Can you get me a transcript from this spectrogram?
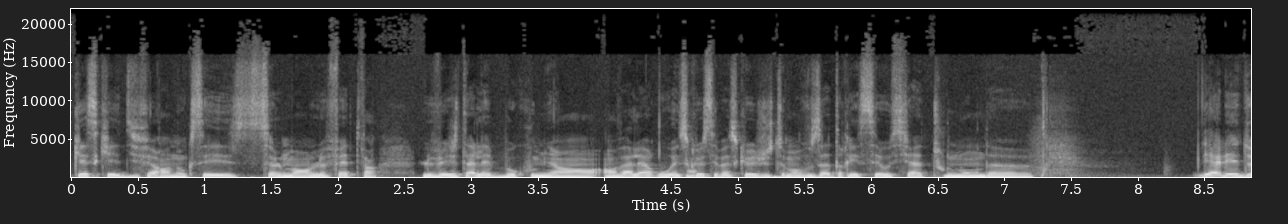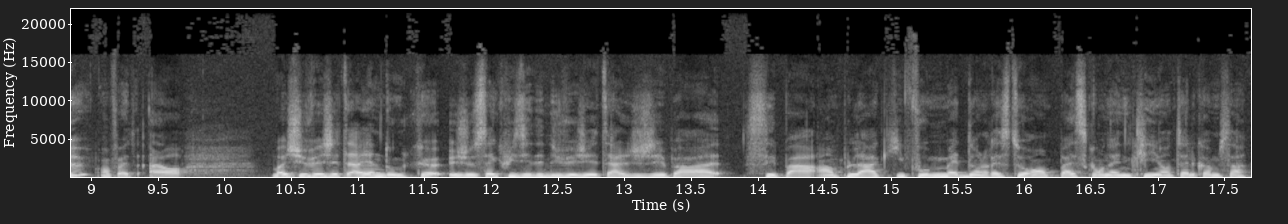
Qu'est-ce qui est différent? Donc, c'est seulement le fait, enfin, le végétal est beaucoup mis en, en valeur, ou est-ce que c'est parce que justement vous adressez aussi à tout le monde euh, Il y a les deux, en fait. Alors, moi, je suis végétarienne, donc euh, je sais cuisiner du végétal. J'ai pas, c'est pas un plat qu'il faut mettre dans le restaurant parce qu'on a une clientèle comme ça.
